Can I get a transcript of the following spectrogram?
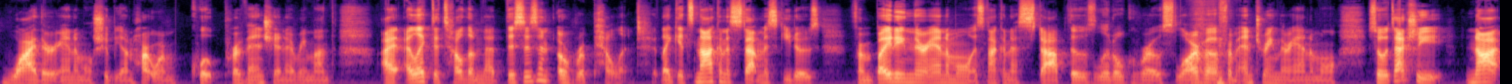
why their animal should be on heartworm quote prevention every month, I, I like to tell them that this isn't a repellent. Like it's not going to stop mosquitoes from biting their animal. It's not going to stop those little gross larvae from entering their animal. So it's actually not.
